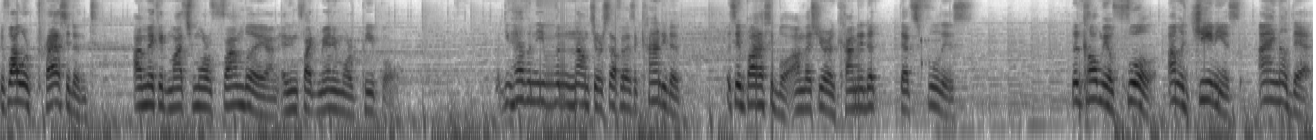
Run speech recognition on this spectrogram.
if I were president, I'd make it much more flamboyant and invite many more people. But you haven't even announced yourself as a candidate. It's impossible unless you're a candidate that's foolish. Don't call me a fool. I'm a genius. I know that.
